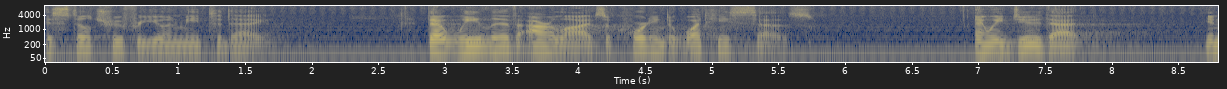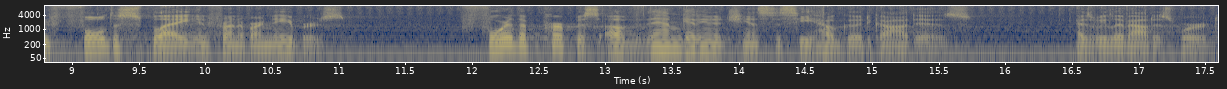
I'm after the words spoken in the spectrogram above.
is still true for you and me today that we live our lives according to what he says. And we do that in full display in front of our neighbors for the purpose of them getting a chance to see how good God is as we live out his word.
